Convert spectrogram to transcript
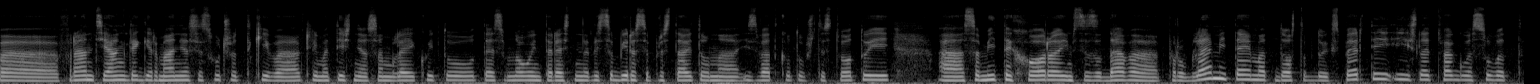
а, Франция, Англия, Германия се случват такива климатични асамблеи, които те са много интересни. Нали? Събира се представителна извадка от обществото и а, самите хора им се задава проблем и те имат достъп до експерти и след това гласуват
